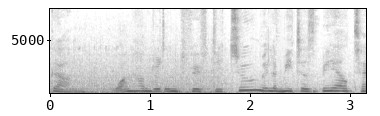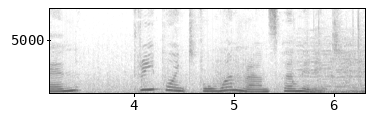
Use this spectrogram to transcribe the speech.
Gun, 152 mm BL-10, 3.41 rounds per minute.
